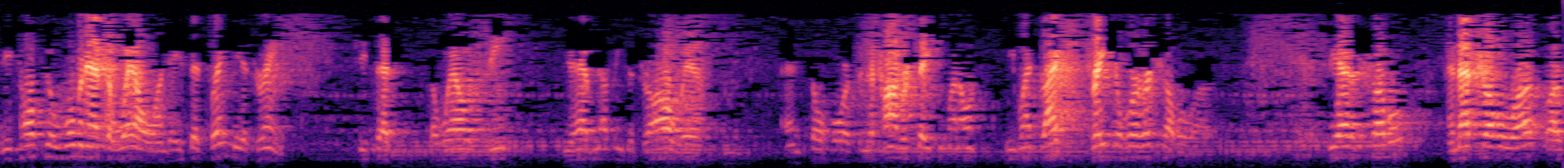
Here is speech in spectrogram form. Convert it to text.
And he talked to a woman at the well one day. He said, Bring me a drink. She said, The well is deep. You have nothing to draw with. And so forth. And the conversation went on. He went right straight to where her trouble was. She had a trouble, and that trouble was, was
